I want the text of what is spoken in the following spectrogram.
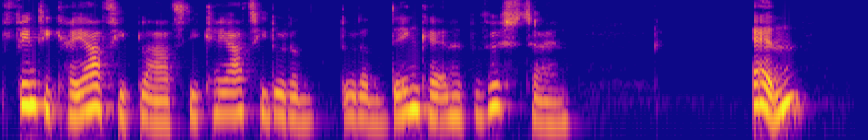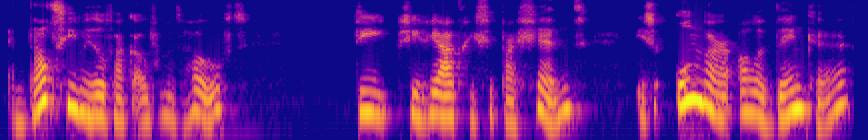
vindt die creatie plaats. Die creatie door dat, door dat denken en het bewustzijn. En, en dat zien we heel vaak over het hoofd, die psychiatrische patiënt is onder al het denken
